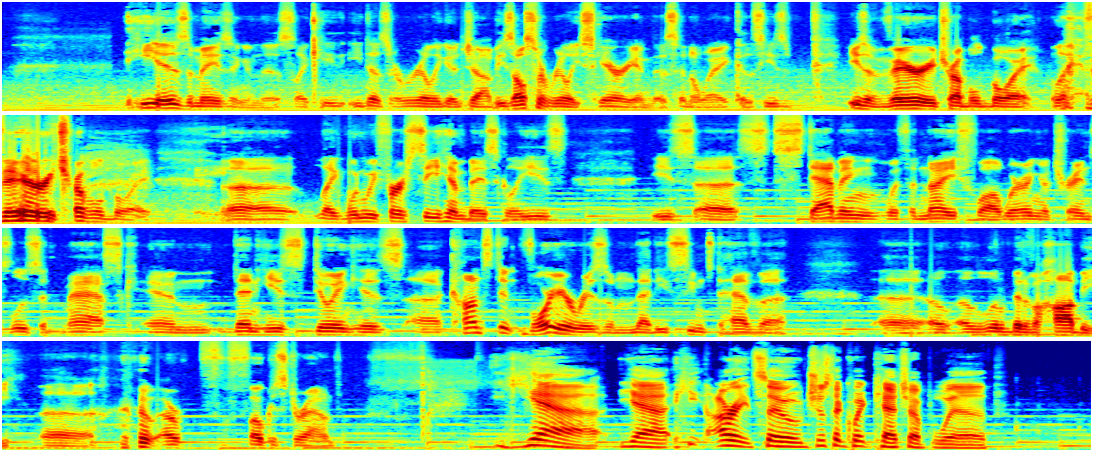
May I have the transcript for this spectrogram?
he is amazing in this. Like he, he does a really good job. He's also really scary in this in a way because he's he's a very troubled boy, like very troubled boy. Uh, like when we first see him, basically he's he's uh, stabbing with a knife while wearing a translucent mask, and then he's doing his uh, constant voyeurism that he seems to have a a, a, little bit of a hobby uh, focused around. Yeah, yeah. He, all right, so just a quick catch up with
